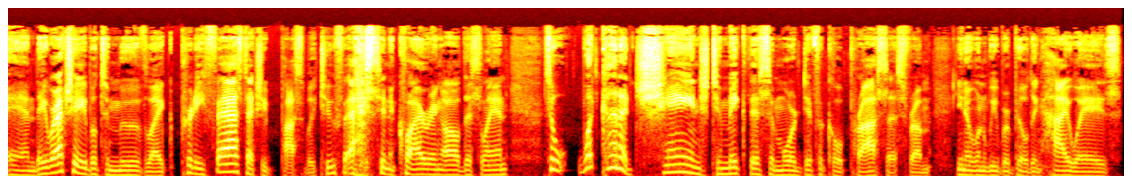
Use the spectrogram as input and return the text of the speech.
and they were actually able to move like pretty fast, actually possibly too fast in acquiring all this land. So, what kind of changed to make this a more difficult process from you know when we were building highways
